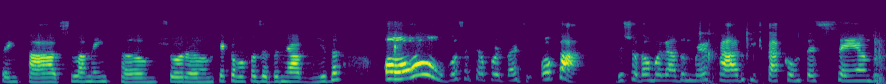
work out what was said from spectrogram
sentado, se lamentando, chorando, o que, é que eu vou fazer da minha vida? Ou você tem a oportunidade de, opa, deixa eu dar uma olhada no mercado, o que está acontecendo,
